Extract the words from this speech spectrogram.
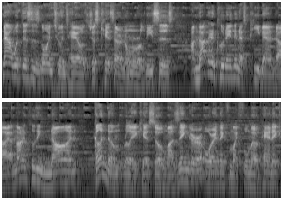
Now what this is going to entail is just kits that are normal releases. I'm not going to include anything that's P Bandai. I'm not including non-Gundam related kits, so Mazinger or anything from like Full Metal Panic.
